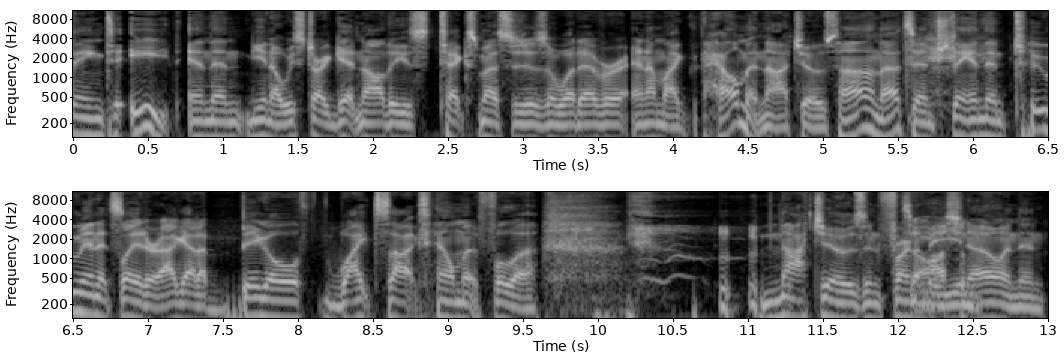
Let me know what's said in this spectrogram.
thing to eat. And then, you know, we start getting all these text messages or whatever. And I'm like, helmet nachos, huh? That's interesting. And then two minutes later, I got a big old White Sox helmet full of nachos in front That's of me, you know, and then.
